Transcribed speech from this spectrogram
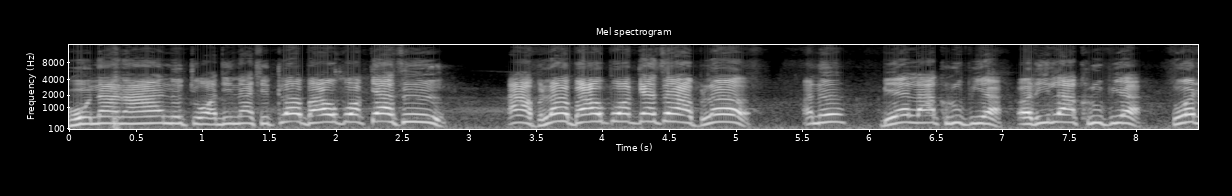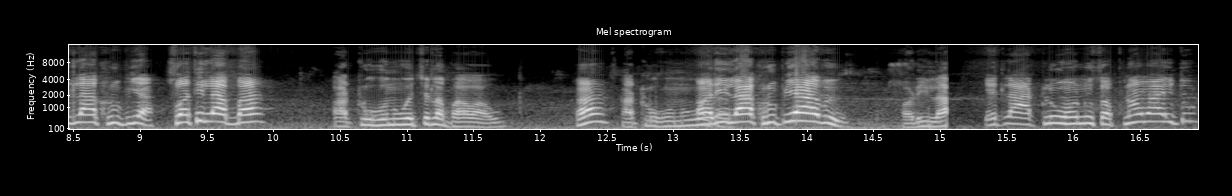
હોનાના ને ચોદીના કેટલા ભાવ પોક્યા છે? આભલા ભાવ પોક્યા છે આભલા. અને બે લાખ રૂપિયા અઢી લાખ રૂપિયા દોઢ લાખ રૂપિયા. સોથી લાખ બા આટલું હોનું હોય કેટલા ભાવ આવું? હા? આટલું હોનું અઢી લાખ રૂપિયા આવ્યું અઢી લાખ? એટલે આટલું હોનું સપનામાં આવ્યું તું?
